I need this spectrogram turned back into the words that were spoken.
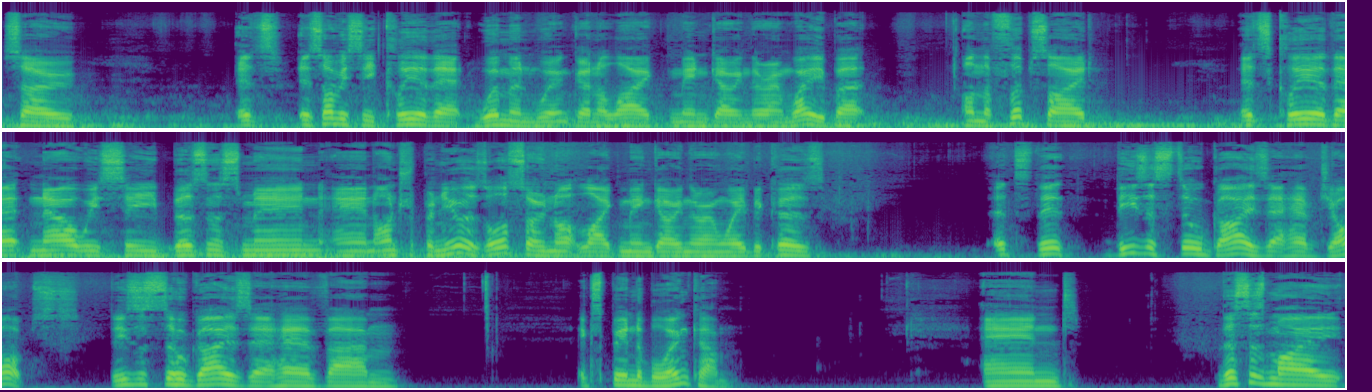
So it's it's obviously clear that women weren't going to like men going their own way, but on the flip side, it's clear that now we see businessmen and entrepreneurs also not like men going their own way because it's that these are still guys that have jobs. These are still guys that have um, expendable income. And this is my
